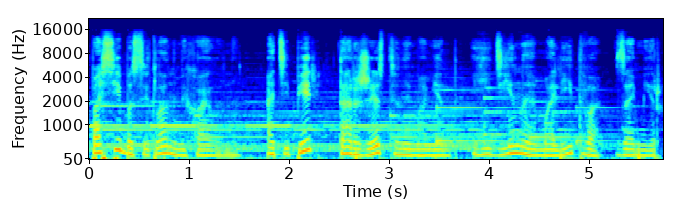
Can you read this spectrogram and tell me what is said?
Спасибо, Светлана Михайловна. А теперь торжественный момент – единая молитва за мир.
